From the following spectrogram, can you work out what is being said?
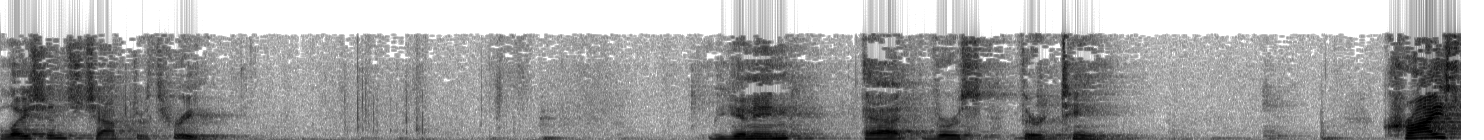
Galatians chapter 3. Beginning at verse 13. Christ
